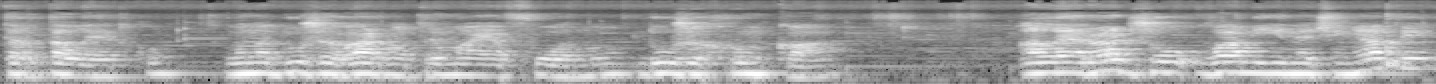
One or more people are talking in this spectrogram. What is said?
тарталетку. Вона дуже гарно тримає форму, дуже хрумка. Але раджу вам її начиняти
